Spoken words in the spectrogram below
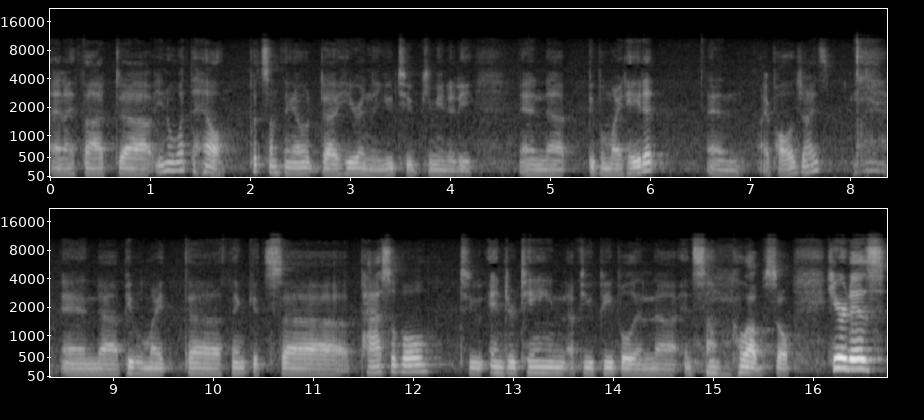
and I thought, uh, you know what the hell, put something out uh, here in the YouTube community, and uh, people might hate it, and I apologize, and uh, people might uh, think it's passable to entertain a few people in in some clubs. So here it is,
